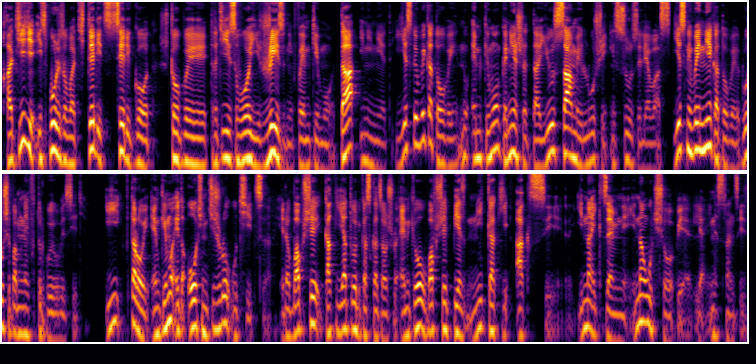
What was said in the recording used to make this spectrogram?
Хотите использовать 4 цели год, чтобы тратить свою жизнь в МКМ, да или нет? Если вы готовы, ну МКМ, конечно, дают самый лучший инструкции для вас. Если вы не готовы, лучше поменять в другой университете. И второй, МГИМО это очень тяжело учиться. Это вообще, как я только сказал, что МГИМО вообще без никаких акций и на экзамене, и на учебе для иностранцев.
